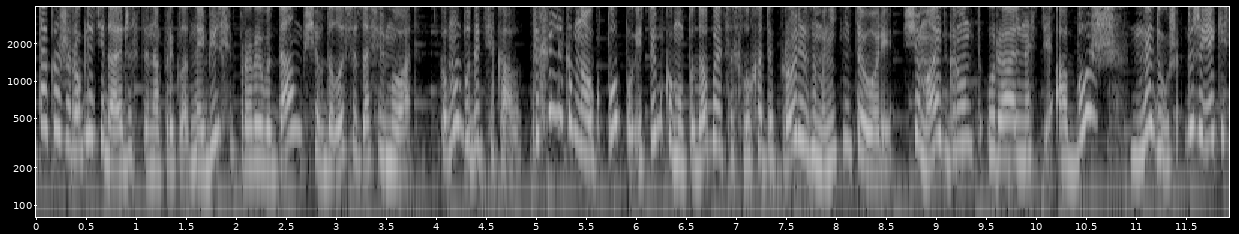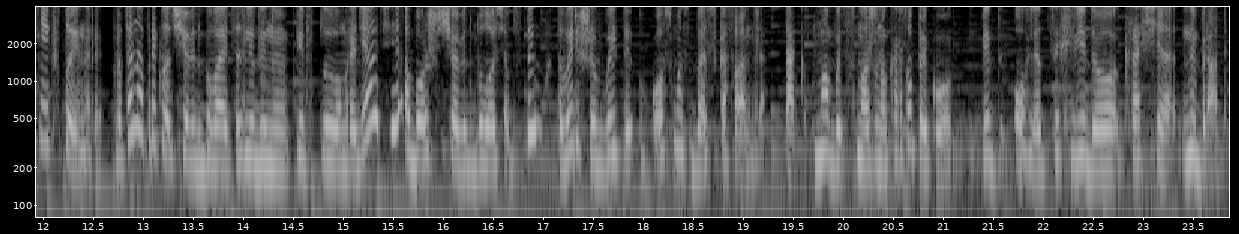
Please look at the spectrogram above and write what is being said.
також роблять і дайджести, наприклад, найбільші прориви дамб, що вдалося зафільмувати. Кому буде цікаво, прихильникам наук попу і тим, кому подобається слухати про різноманітні теорії, що мають ґрунт у реальності, або ж не дуже дуже якісні експлейнери. Про те, наприклад, що відбувається з людиною під впливом радіації, або ж що відбулося б з тим, хто вирішив вийти у космос без скафандра. Так, мабуть, смажену картопельку під огляд цих відео краще не брати.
